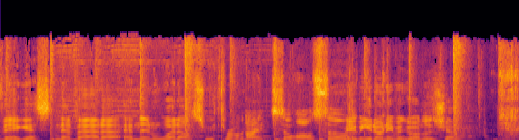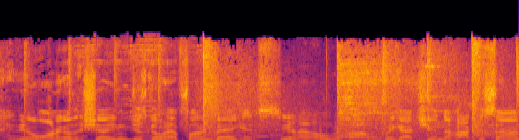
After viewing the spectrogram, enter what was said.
Vegas, Nevada, and then what else we throwing All in? right. So also, Maybe you don't even go to the show. if you don't want to go to the show, you can just go have fun in Vegas. You know, um, we got you in the Hakkasan,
